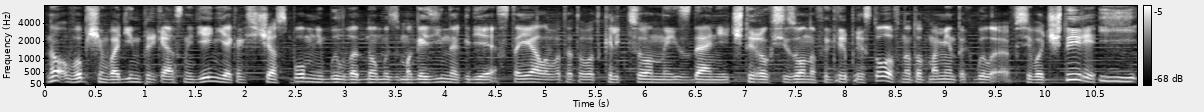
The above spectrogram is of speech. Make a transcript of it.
Но, в общем, в один прекрасный день, я, как сейчас помню, был в одном из магазинов, где стояло вот это вот коллекционное издание четырех сезонов Игры Престолов, на тот момент их было всего четыре, и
